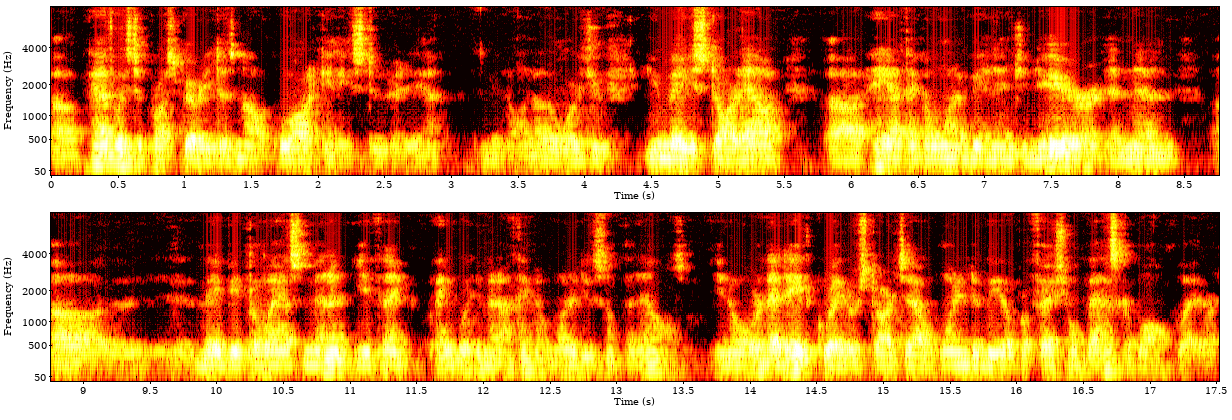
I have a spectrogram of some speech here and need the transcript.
uh, Pathways to Prosperity does not lock any student in. You know, in other words, you you may start out, uh, hey, I think I want to be an engineer, and then uh, maybe at the last minute you think, hey, wait a minute, I think I want to do something else. You know, or that eighth grader starts out wanting to be a professional basketball player.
